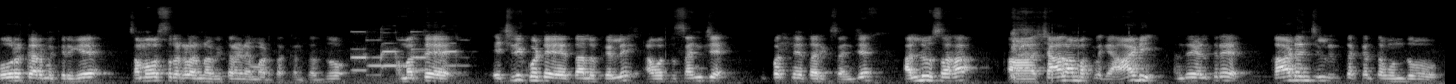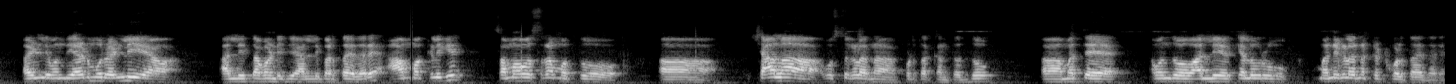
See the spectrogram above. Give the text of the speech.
ಪೌರ ಕಾರ್ಮಿಕರಿಗೆ ಸಮವಸ್ತ್ರಗಳನ್ನು ವಿತರಣೆ ಮಾಡ್ತಕ್ಕಂಥದ್ದು. ಮತ್ತೆ ಎಚ್ ಡಿ ಕೋಟೆ ತಾಲೂಕಲ್ಲಿ ಅವತ್ತು ಸಂಜೆ, ಇಪ್ಪತ್ತನೇ ತಾರೀಕು ಸಂಜೆ, ಅಲ್ಲೂ ಸಹ ಶಾಲಾ ಮಕ್ಕಳಿಗೆ ಆಡಿ, ಅಂದ್ರೆ ಹೇಳ್ತಾರೆ ಕಾಡಂಚಲ್ಲಿ ಇರ್ತಕ್ಕಂಥ ಒಂದು ಹಳ್ಳಿ, ಒಂದು ಎರಡು ಮೂರು ಹಳ್ಳಿ ಅಲ್ಲಿ ತಗೊಂಡಿದ್ವಿ, ಅಲ್ಲಿ ಬರ್ತಾ ಇದ್ದಾರೆ. ಆ ಮಕ್ಕಳಿಗೆ ಸಮವಸ್ತ್ರ ಮತ್ತು ಶಾಲಾ ವಸ್ತುಗಳನ್ನು ಕೊಡ್ತಕ್ಕಂಥದ್ದು. ಮತ್ತು ಒಂದು ಅಲ್ಲಿ ಕೆಲವರು ಮನೆಗಳನ್ನು ಕಟ್ಕೊಳ್ತಾ ಇದ್ದಾರೆ.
